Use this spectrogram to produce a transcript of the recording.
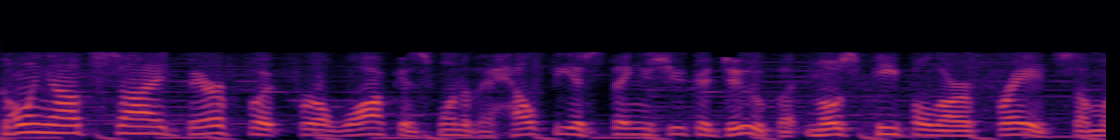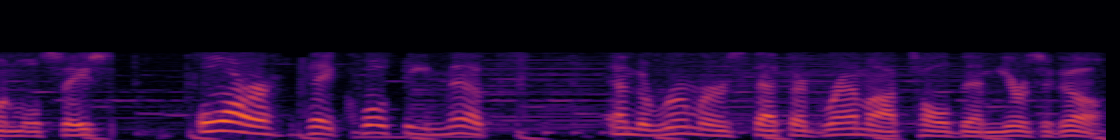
Going outside barefoot for a walk is one of the healthiest things you could do, but most people are afraid someone will say. Or they quote the myths and the rumors that their grandma told them years ago.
